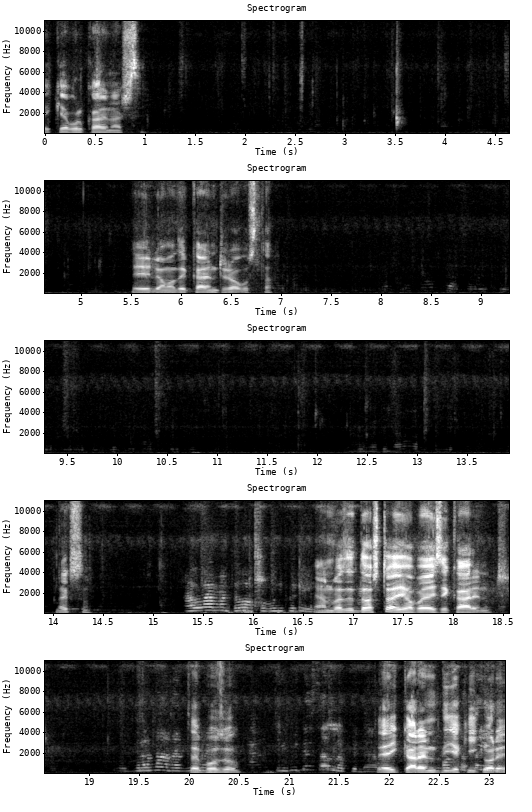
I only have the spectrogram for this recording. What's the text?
এই কেবল কারেন্ট আসছে। এই হলো আমাদের কারেন্টের অবস্থা। দেখছ? এখন বাজে দশটাই হবে আছে কারেন্ট। তাই বোঝো। এই কারেন্ট দিয়ে কি করে?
